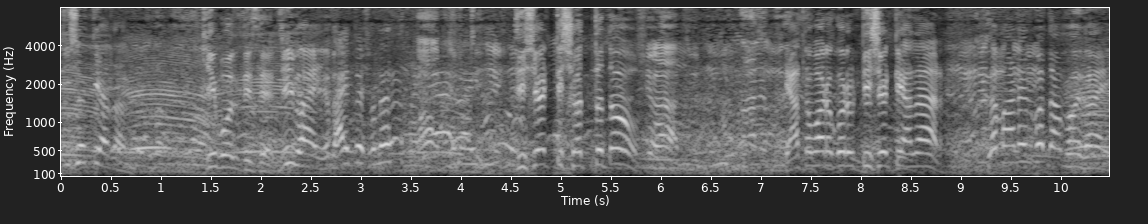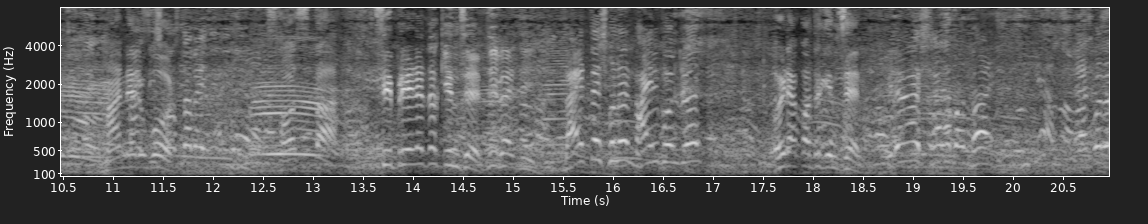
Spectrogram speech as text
তেষট্টি হাজার। কি বলতেছে? জি ভাই ভাই তো শোনেন টি-শার্টটি সত্য তো? এত বড় গরু টি-শার্টটি হাজার। মানের উপর দাম হয় ভাই। মানের উপর। সস্তা সিপ্রেটে তো কিনছেন। জি ভাই জি। ভাই তো শোনেন ভাই বলবে। ওইটা কত কিনছেন? এটা ভাই। একবারে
